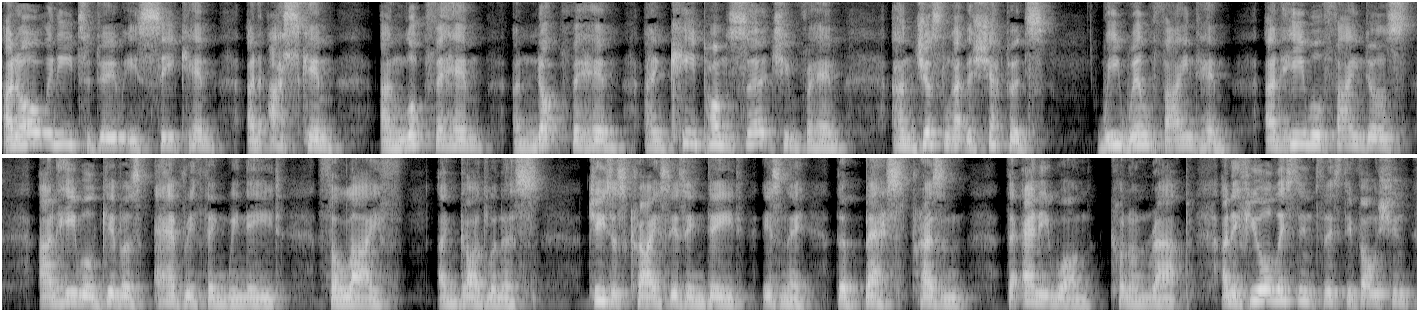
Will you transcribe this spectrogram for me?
And all we need to do is seek Him and ask Him and look for Him and knock for Him and keep on searching for Him. And just like the shepherds, we will find Him and He will find us and He will give us everything we need for life and godliness Jesus Christ is indeed, isn't he, the best present that anyone can unwrap. And if you're listening to this devotion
